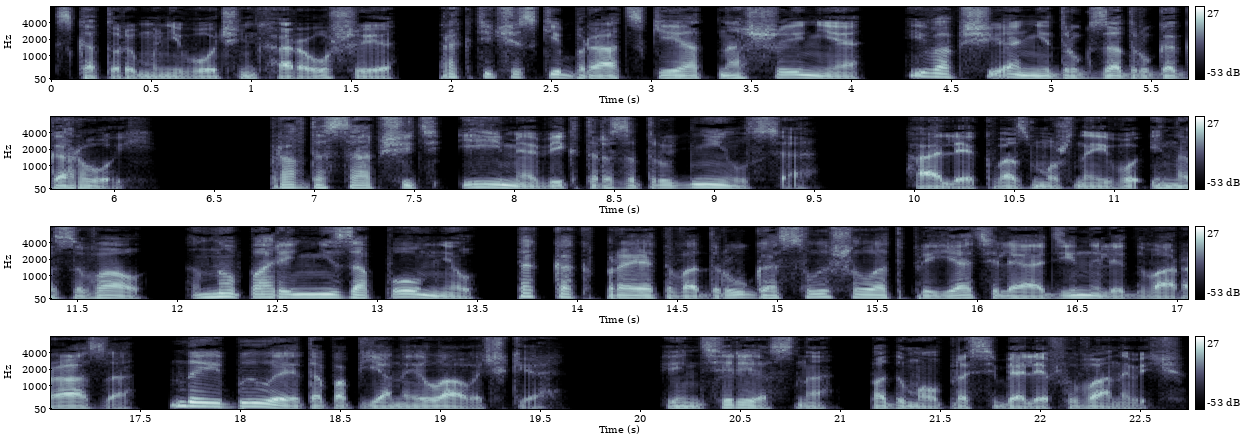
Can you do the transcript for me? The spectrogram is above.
с которым у него очень хорошие, практически братские отношения, и вообще они друг за друга горой. Правда, сообщить имя Виктор затруднился. Олег, возможно, его и называл, но парень не запомнил, так как про этого друга слышал от приятеля один или два раза, да и было это по пьяной лавочке. «Интересно», — подумал про себя Лев Иванович,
